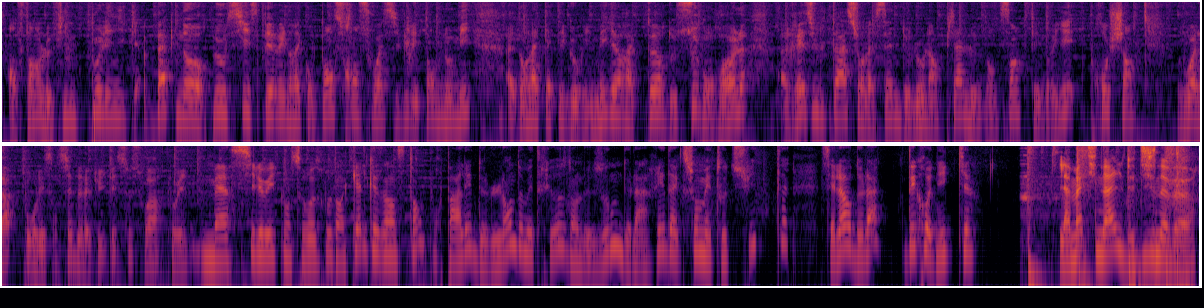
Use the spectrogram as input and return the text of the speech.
Enfin, le film polémique Bac Nord peut aussi espérer une récompense, François Civil étant nommé dans la catégorie meilleur acteur de second rôle. Résultat sur la scène de l'Olympia le 25 février prochain. Voilà pour l'essentiel de l'actualité ce soir, Chloé. Merci Loïc, on se retrouve dans quelques instants pour parler de l'endométriose dans le Zoom de la rédaction. Mais tout de suite, c'est l'heure de la des chroniques. La matinale de 19h.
